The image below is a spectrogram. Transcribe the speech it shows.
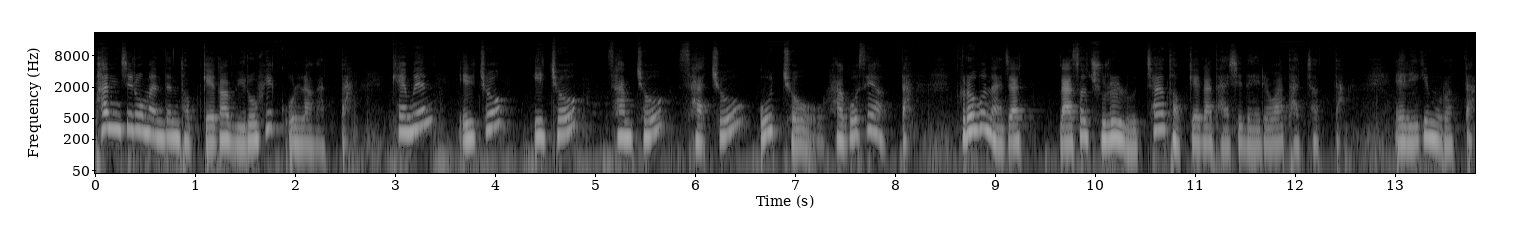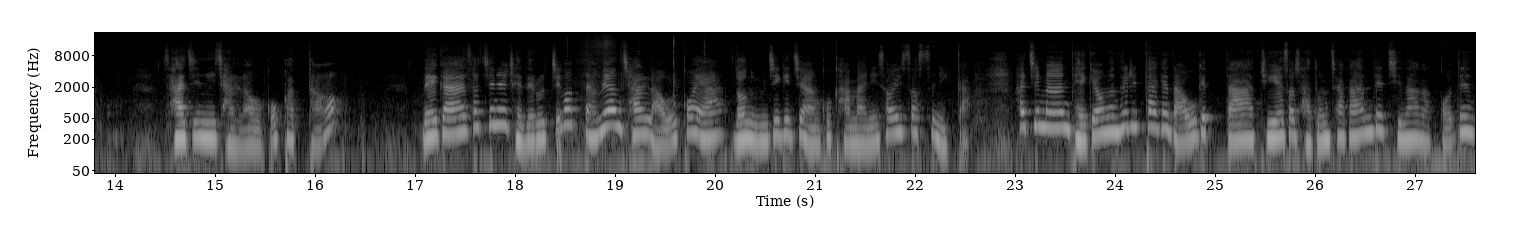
판지로 만든 덮개가 위로 휙 올라갔다. 캠은 1초, 2초, 3초, 4초, 5초 하고 세었다. 그러고 나자, 나서 줄을 놓자 덮개가 다시 내려와 닫혔다. 에릭이 물었다. 사진이 잘 나올 것 같아? 내가 사진을 제대로 찍었다면 잘 나올 거야. 넌 움직이지 않고 가만히 서 있었으니까. 하지만 배경은 흐릿하게 나오겠다. 뒤에서 자동차가 한 대 지나갔거든.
